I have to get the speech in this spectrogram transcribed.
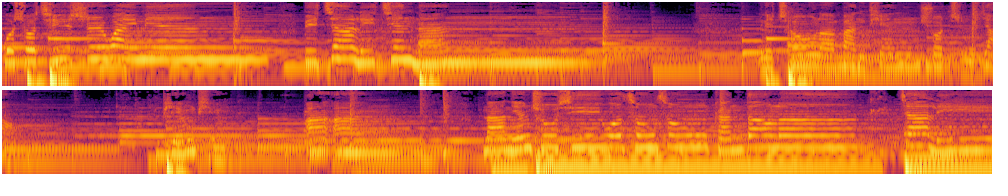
我说，其实外面。比家里艰难，你抽了半天，说只要平平安安。那年除夕，我匆匆赶到了家里，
